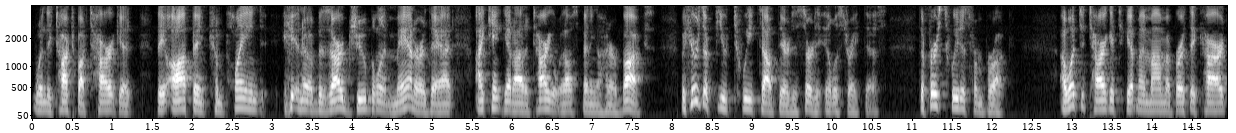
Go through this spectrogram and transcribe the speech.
when they talked about Target, they often complained in a bizarre, jubilant manner that I can't get out of Target without spending 100 bucks. But here's a few tweets out there to sort of illustrate this. The first tweet is from Brooke. I went to Target to get my mom a birthday card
